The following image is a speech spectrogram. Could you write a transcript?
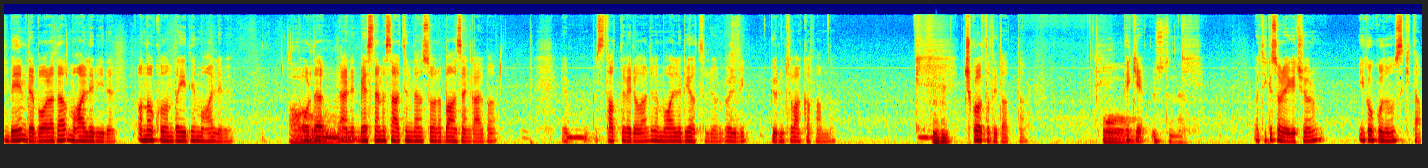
Benim de bu arada muhallebiydi. Anaokulunda yediğim muhallebi. Orada yani beslenme saatinden sonra bazen galiba e, tatlı veriyorlardı ve muhallebiyi hatırlıyorum. Öyle bir görüntü var kafamda. Çikolatalıydı hatta. Oo, Peki. Üstünden. Öteki soruya geçiyorum. İlk okuduğunuz kitap.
